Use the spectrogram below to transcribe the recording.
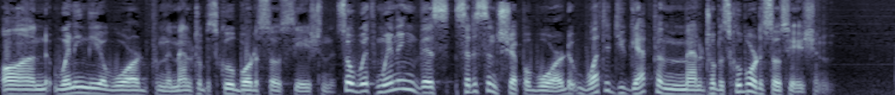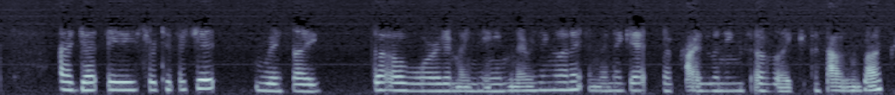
on winning the award from the Manitoba School Board Association. So, with winning this citizenship award, what did you get from the Manitoba School Board Association? I get a certificate with like the award and my name and everything on it, and then I get the prize winnings of like a thousand bucks.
